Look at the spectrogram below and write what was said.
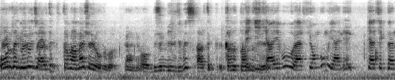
orada görünce artık tamamen şey oldu bu. Yani o bizim bilgimiz artık kanıtlandı Peki diye. hikaye bu? Versiyon bu mu yani? Gerçekten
